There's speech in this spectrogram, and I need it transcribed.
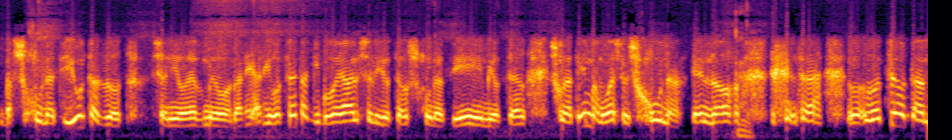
בשכונתיות הזאת שאני אוהב מאוד. אני, אני רוצה את הגיבורי העל שלי יותר שכונתיים, יותר שכונתיים במובן של שכונה, כן? לא... רוצה אותם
